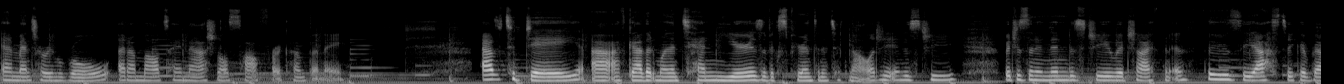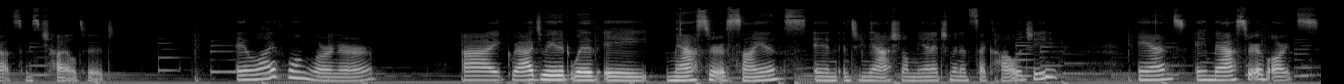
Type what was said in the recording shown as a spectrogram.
and mentoring role at a multinational software company. As of today, uh, I've gathered more than 10 years of experience in the technology industry, which is in an industry which I've been enthusiastic about since childhood. A lifelong learner, I graduated with a Master of Science in International Management and Psychology and a Master of Arts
